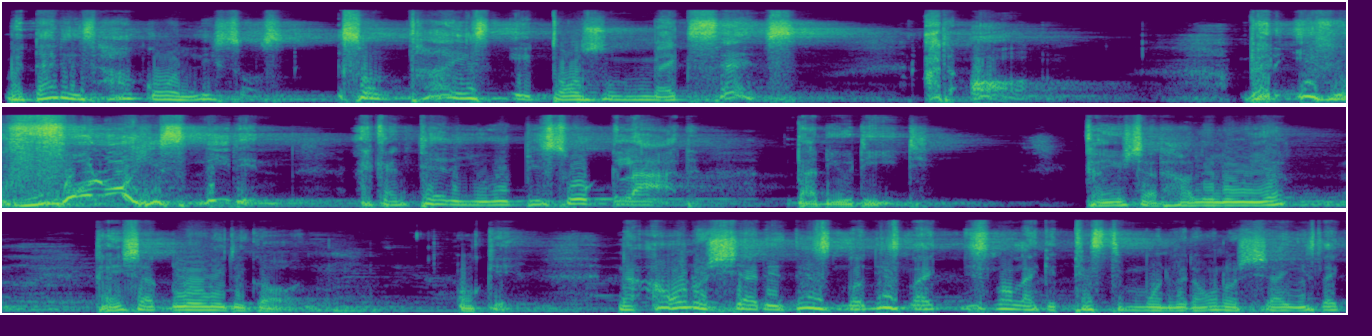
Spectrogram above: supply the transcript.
But that is how God leads us. Sometimes it doesn't make sense at all. But if you follow his leading, I can tell you, you will be so glad that you did. Can you shout hallelujah? Can you shout glory to God? Okay. Now I want to share this. This is not this is like this is not like a testimony, but I want to share. It's like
